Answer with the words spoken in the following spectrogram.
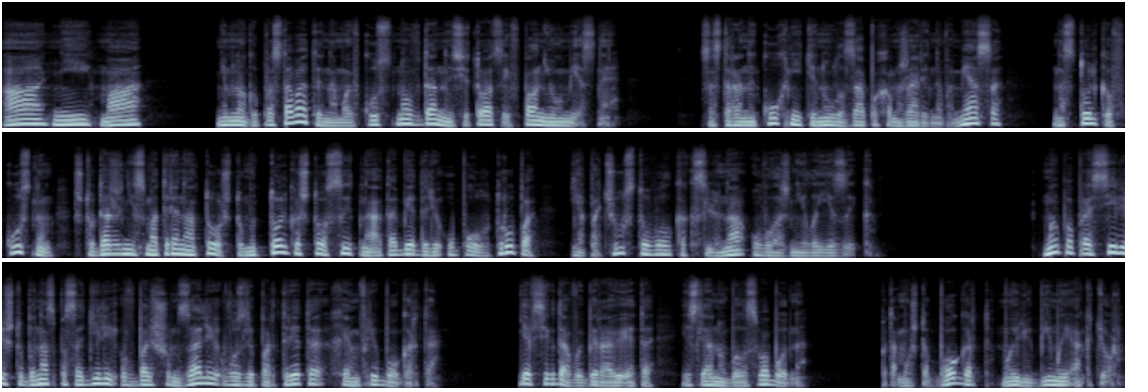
«А, Ни, Ма», немного простоватая на мой вкус, но в данной ситуации вполне уместная. Со стороны кухни тянуло запахом жареного мяса, настолько вкусным, что даже несмотря на то, что мы только что сытно отобедали у полутрупа, я почувствовал, как слюна увлажнила язык. Мы попросили, чтобы нас посадили в большом зале возле портрета Хэмфри Богарта. Я всегда выбираю это, если оно было свободно. Потому что Богарт — мой любимый актер.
